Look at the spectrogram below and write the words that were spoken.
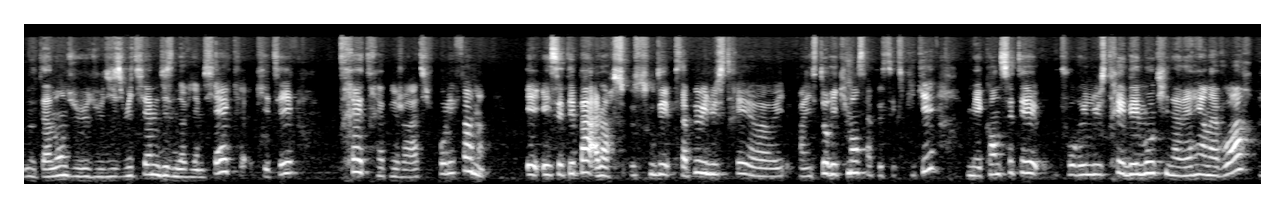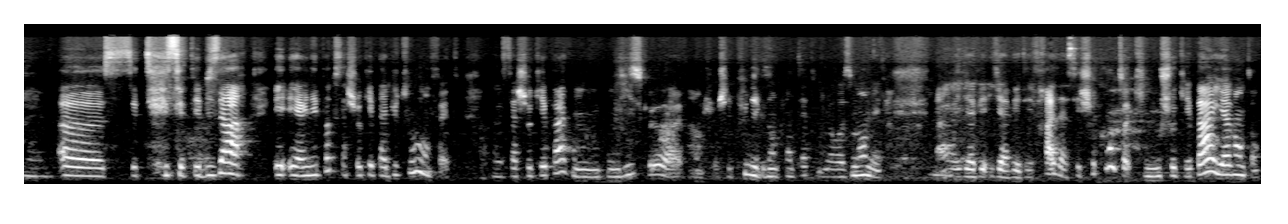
notamment du, du 18e, 19e siècle, qui étaient très, très péjoratives pour les femmes et, c'était pas. Alors, ça peut illustrer, euh, historiquement, ça peut s'expliquer, mais quand c'était pour illustrer des mots qui n'avaient rien à voir, mm. euh, c'était bizarre. Et, à une époque, ça choquait pas du tout, en fait. Euh, ça choquait pas qu'on dise que. je n'ai plus d'exemple en tête, malheureusement, mais il y avait, il y avait des phrases assez choquantes qui ne nous choquaient pas il y a 20 ans.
